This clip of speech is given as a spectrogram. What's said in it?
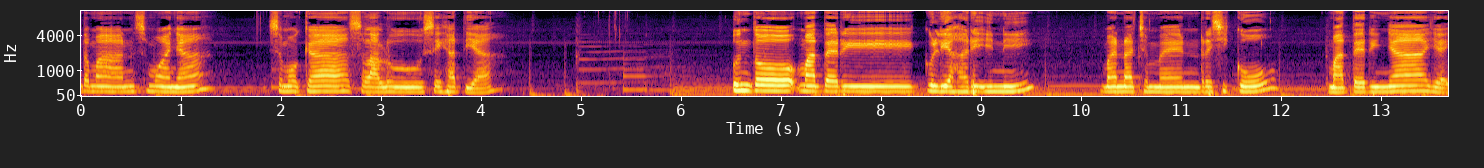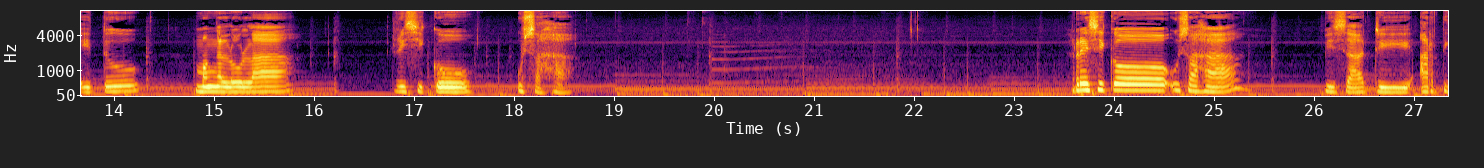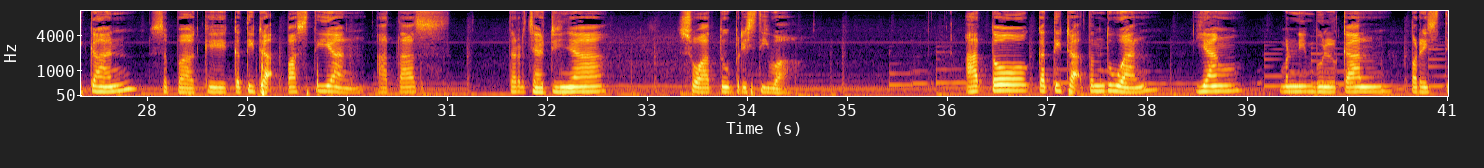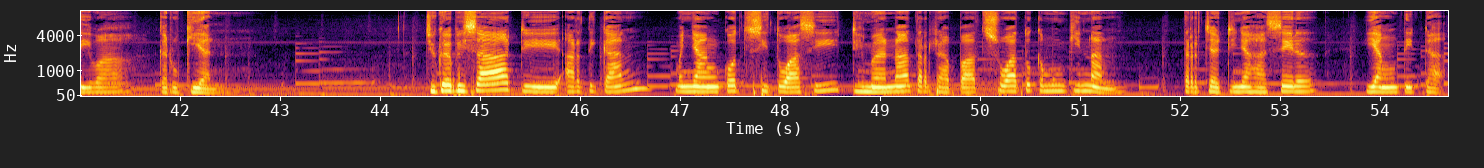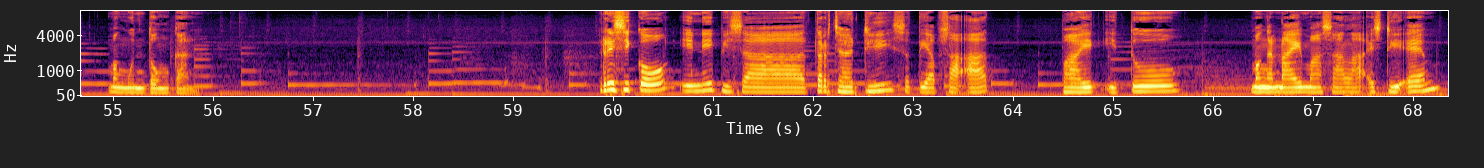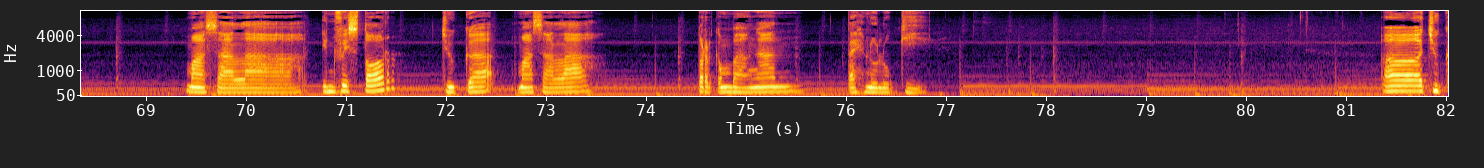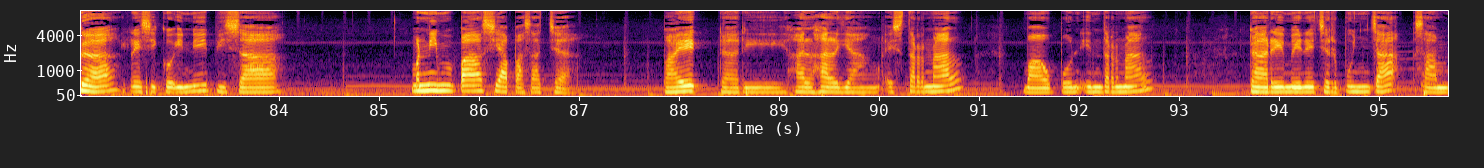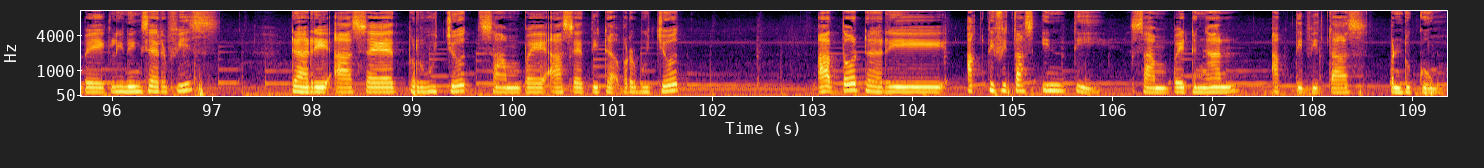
Teman-teman semuanya, semoga selalu sehat ya. Untuk materi kuliah hari ini, manajemen risiko, materinya yaitu mengelola risiko usaha. Risiko usaha bisa diartikan sebagai ketidakpastian atas terjadinya suatu peristiwa atau ketidaktentuan yang menimbulkan peristiwa kerugian. Juga bisa diartikan menyangkut situasi di mana terdapat suatu kemungkinan terjadinya hasil yang tidak menguntungkan. Risiko ini bisa terjadi setiap saat, baik itu mengenai masalah SDM, masalah investor, juga masalah perkembangan teknologi. Uh, juga risiko ini bisa menimpa siapa saja, baik dari hal-hal yang eksternal maupun internal, dari manajer puncak sampai cleaning service, dari aset berwujud sampai aset tidak berwujud, atau dari aktivitas inti sampai dengan aktivitas pendukung.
